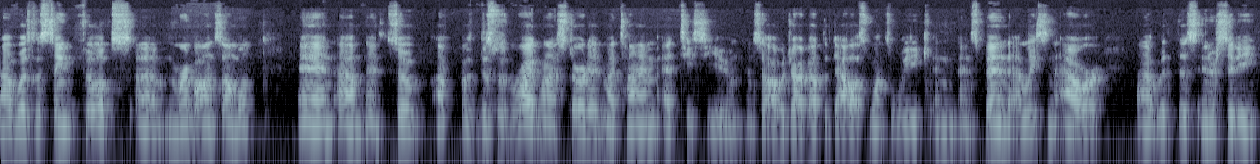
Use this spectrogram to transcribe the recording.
uh, was the St. Philip's Marimba Ensemble and um, and so was, this was right when I started my time at TCU, and so I would drive out to Dallas once a week and, and spend at least an hour uh, with this inner city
